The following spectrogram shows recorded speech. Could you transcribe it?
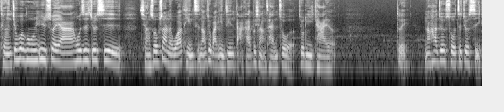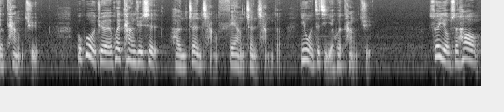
可能就会昏昏欲睡啊，或者就是想说算了，我要停止，然后就把眼睛打开，不想禅坐了，就离开了。对，然后他就说这就是一个抗拒。不过我觉得会抗拒是很正常，非常正常的，因为我自己也会抗拒。所以有时候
